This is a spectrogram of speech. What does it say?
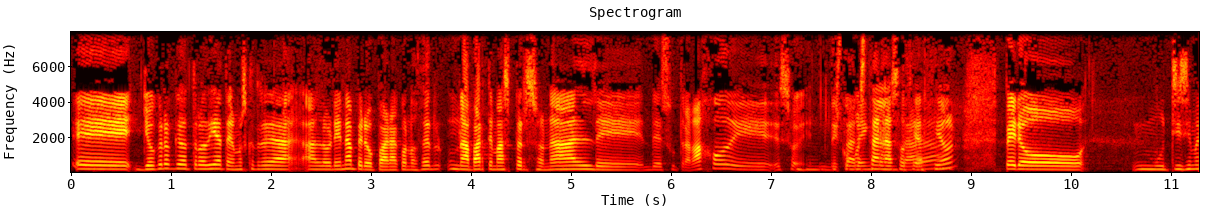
Eh, yo creo que otro día tenemos que traer a, a Lorena, pero para conocer una parte más personal de, de su trabajo, de, eso- de cómo está en la asociación. Pero muchísima,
